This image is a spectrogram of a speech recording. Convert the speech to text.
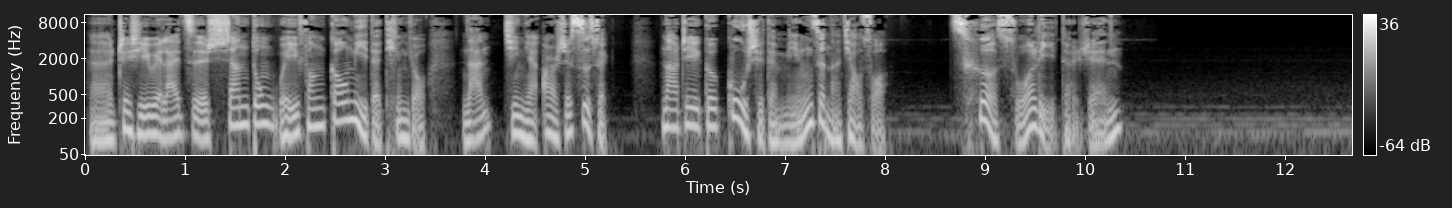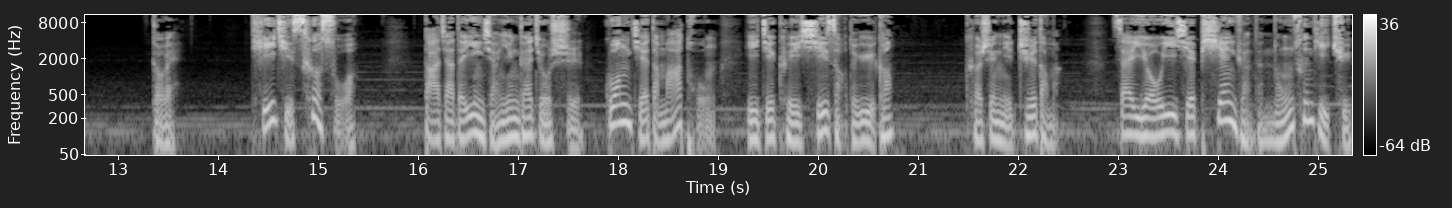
呃，这是一位来自山东潍坊高密的听友，男，今年二十四岁。那这个故事的名字呢，叫做《厕所里的人》。各位，提起厕所，大家的印象应该就是光洁的马桶以及可以洗澡的浴缸。可是你知道吗？在有一些偏远的农村地区。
